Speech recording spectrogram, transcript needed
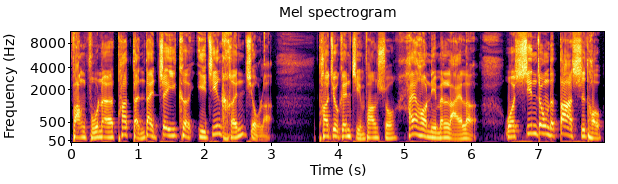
仿佛呢他等待这一刻已经很久了。他就跟警方说：“还好你们来了，我心中的大石头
